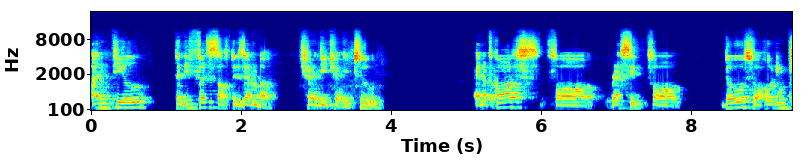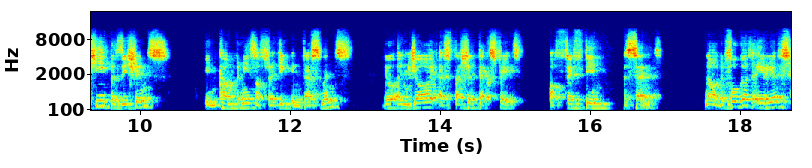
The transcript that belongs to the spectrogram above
until 31st of December 2022. And of course, for, for those who are holding key positions in companies of strategic investments, they will enjoy a special tax rate of 15%. Now, the focus areas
